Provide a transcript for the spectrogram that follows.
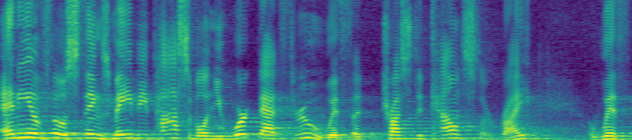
any of those things may be possible, and you work that through with a trusted counselor, right? With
